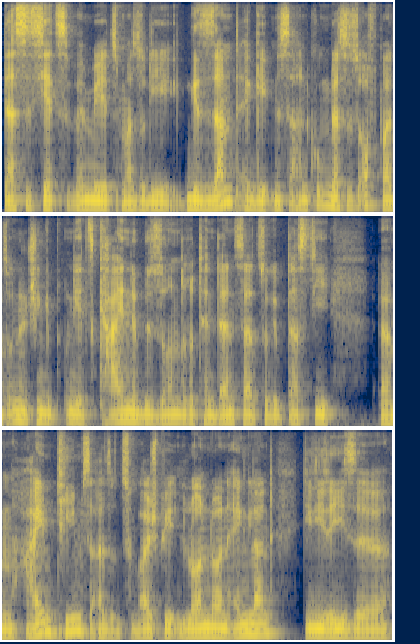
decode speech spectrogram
dass es jetzt, wenn wir jetzt mal so die Gesamtergebnisse angucken, dass es oftmals Unentschieden gibt und jetzt keine besondere Tendenz dazu gibt, dass die ähm, Heimteams, also zum Beispiel London, England, die, die diese,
